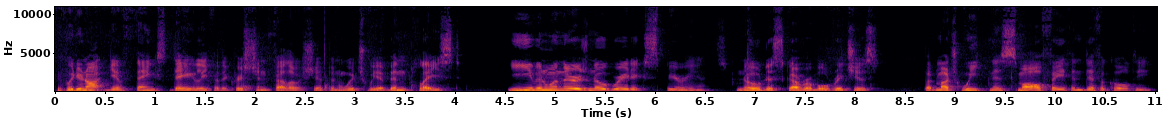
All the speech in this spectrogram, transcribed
If we do not give thanks daily for the Christian fellowship in which we have been placed, even when there is no great experience, no discoverable riches, but much weakness, small faith, and difficulty,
